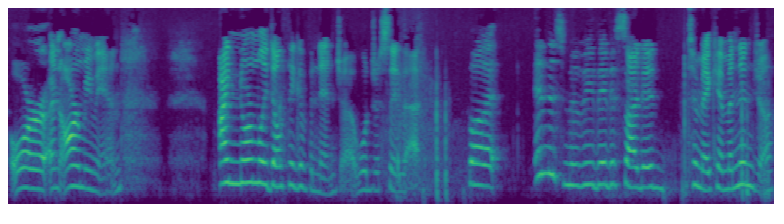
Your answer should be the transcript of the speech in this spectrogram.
or an army man. I normally don't think of a ninja, we'll just say that. But in this movie they decided to make him a ninja.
